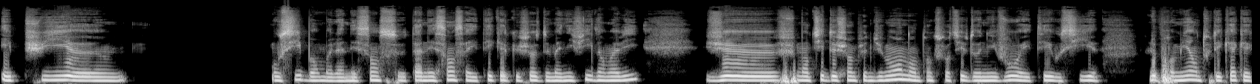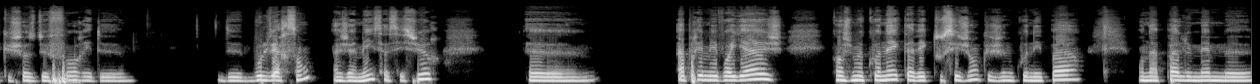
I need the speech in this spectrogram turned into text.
Et puis euh, aussi, bon, bah, la naissance, ta naissance a été quelque chose de magnifique dans ma vie. Je, mon titre de championne du monde en tant que sportif de haut niveau a été aussi le premier, en tous les cas, quelque chose de fort et de, de bouleversant à jamais, ça c'est sûr. Euh, après mes voyages, quand je me connecte avec tous ces gens que je ne connais pas, on n'a pas le même euh,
